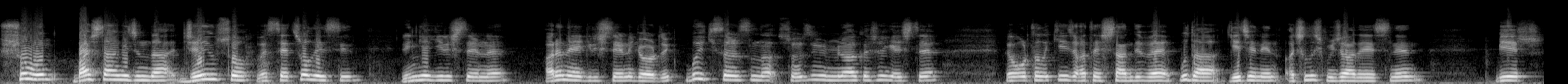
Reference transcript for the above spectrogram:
Şovun başlangıcında Jey Uso ve Seth Rollins'in ringe girişlerini, arenaya girişlerini gördük. Bu ikisi arasında sözlü bir münakaşa geçti ve ortalık iyice ateşlendi ve bu da gecenin açılış mücadelesinin bir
